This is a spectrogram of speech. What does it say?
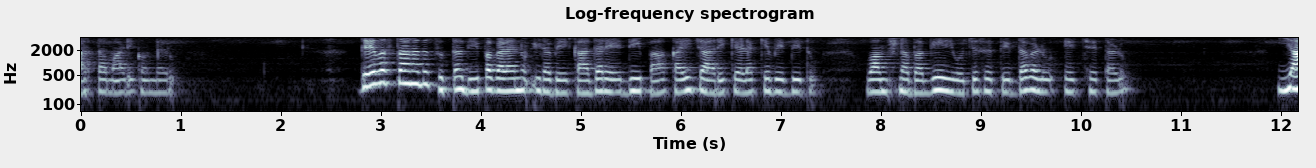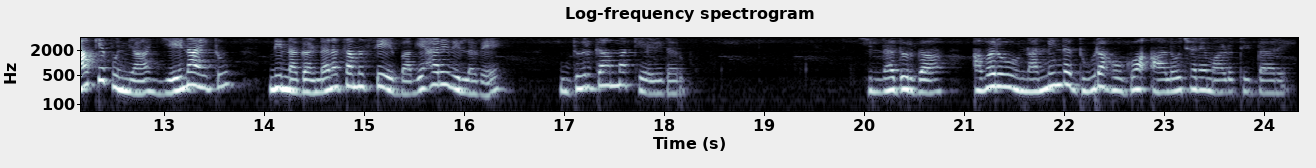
ಅರ್ಥ ಮಾಡಿಕೊಂಡರು. ದೇವಸ್ಥಾನದ ಸುತ್ತ ದೀಪಗಳನ್ನು ಇಡಬೇಕಾದರೆ ದೀಪ ಕೈ ಜಾರಿ ಕೆಳಕ್ಕೆ ಬಿದ್ದಿತು. ವಂಶನ ಬಗ್ಗೆ ಯೋಚಿಸುತ್ತಿದ್ದವಳು ಎಚ್ಚೆತ್ತಳು. ಯಾಕೆ ಪುಣ್ಯ? ಏನಾಯಿತು? ನಿನ್ನ ಗಂಡನ ಸಮಸ್ಯೆ ಬಗೆಹರಿದಿಲ್ಲವೇ ದುರ್ಗಮ್ಮ ಕೇಳಿದರು. ಇಲ್ಲ ದುರ್ಗಾ, ಅವರು ನನ್ನಿಂದ ದೂರ ಹೋಗುವ ಆಲೋಚನೆ ಮಾಡುತ್ತಿದ್ದಾರೆ,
